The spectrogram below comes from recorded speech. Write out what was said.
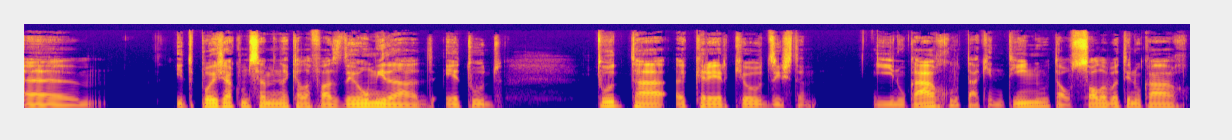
Um, e depois já começamos naquela fase da umidade, é tudo. Tudo está a querer que eu desista. E no carro, está quentinho, está o sol a bater no carro.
